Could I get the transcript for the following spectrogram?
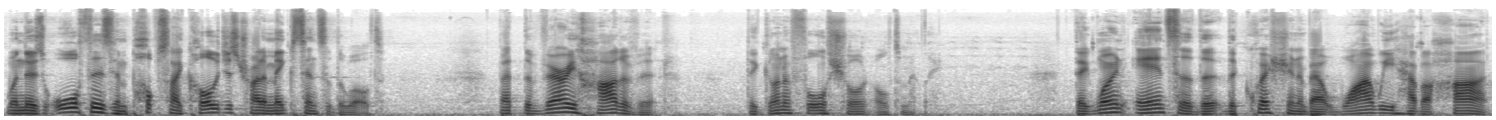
When those authors and pop psychologists try to make sense of the world. But at the very heart of it, they're going to fall short ultimately. They won't answer the, the question about why we have a heart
